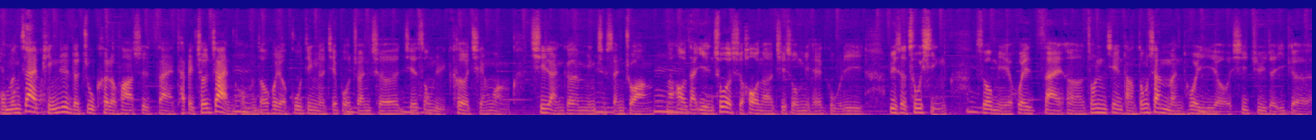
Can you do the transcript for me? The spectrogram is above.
我们在平日的住客的话，是在台北车站，嗯、我们都会有固定的接驳专车、嗯、接送旅客前往七兰跟明池山庄。嗯、然后在演出的时候呢，其实我们也可以鼓励绿色出行，嗯、所以我们也会在呃中正纪念堂东山门会有戏剧的一个、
